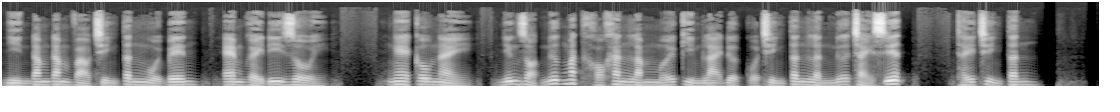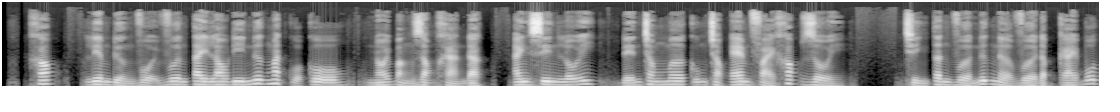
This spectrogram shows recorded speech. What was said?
nhìn đăm đăm vào Trình Tân ngồi bên, em gầy đi rồi. Nghe câu này, những giọt nước mắt khó khăn lắm mới kìm lại được của Trình Tân lần nữa chảy xiết. Thấy Trình Tân khóc, liêm đường vội vươn tay lau đi nước mắt của cô, nói bằng giọng khản đặc, anh xin lỗi, đến trong mơ cũng chọc em phải khóc rồi. Trình Tân vừa nước nở vừa đập cái bốt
